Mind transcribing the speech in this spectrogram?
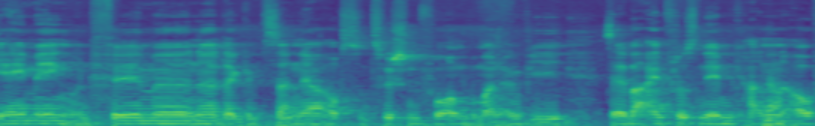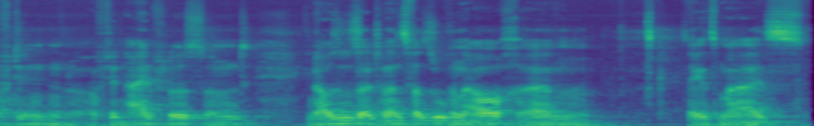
Gaming und Filme. Ne? Da gibt es dann ja auch so Zwischenformen, wo man irgendwie selber Einfluss nehmen kann ja. auf, den, auf den Einfluss. Und genauso sollte man es versuchen, auch, ähm, sag jetzt mal, als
